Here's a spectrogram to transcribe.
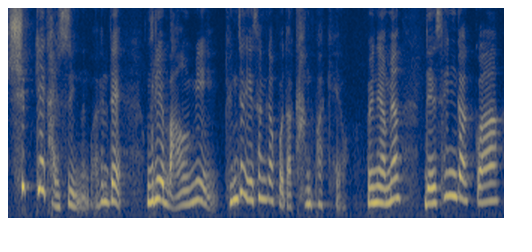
쉽게 갈 수 있는 거야. 근데 우리의 마음이 굉장히 생각보다 강팍해요. 왜냐하면 내 생각과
